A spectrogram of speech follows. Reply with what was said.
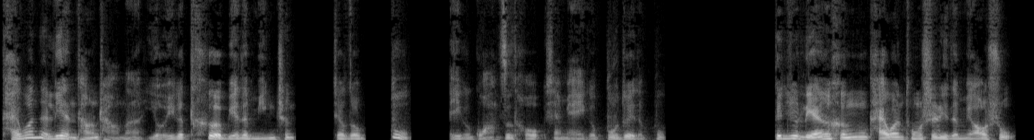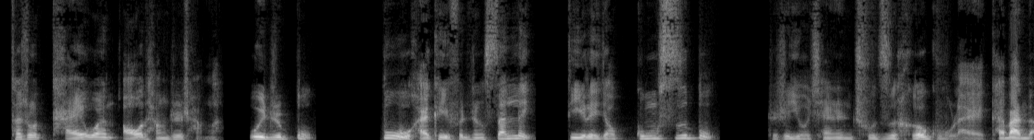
台湾的炼糖厂呢，有一个特别的名称，叫做“部”，一个广字头，下面一个部队的“部”。根据《连横台湾通史》里的描述，他说台湾熬糖之厂啊，谓之“部”，部还可以分成三类。第一类叫公司部，这是有钱人出资合股来开办的；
